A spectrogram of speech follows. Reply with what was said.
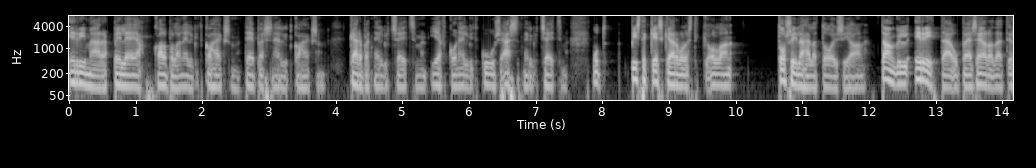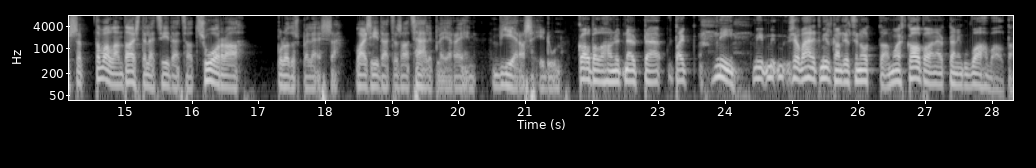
eri määrä pelejä. Kalpalla 48, TPS 48, Kärpät 47, IFK 46 ja S 47. Mutta piste keskiarvollisestikin ollaan tosi lähellä toisiaan tämä on kyllä erittäin upea seurata, että jos sä tavallaan taistelet siitä, että sä oot suoraa pudotuspeleissä, vai siitä, että sä saat sääliplayereihin vieras edun. Kalpallahan nyt näyttää, tai niin, se on vähän, että miltä kantilta sen ottaa. Mun Kalpalla näyttää niin kuin vahvalta.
